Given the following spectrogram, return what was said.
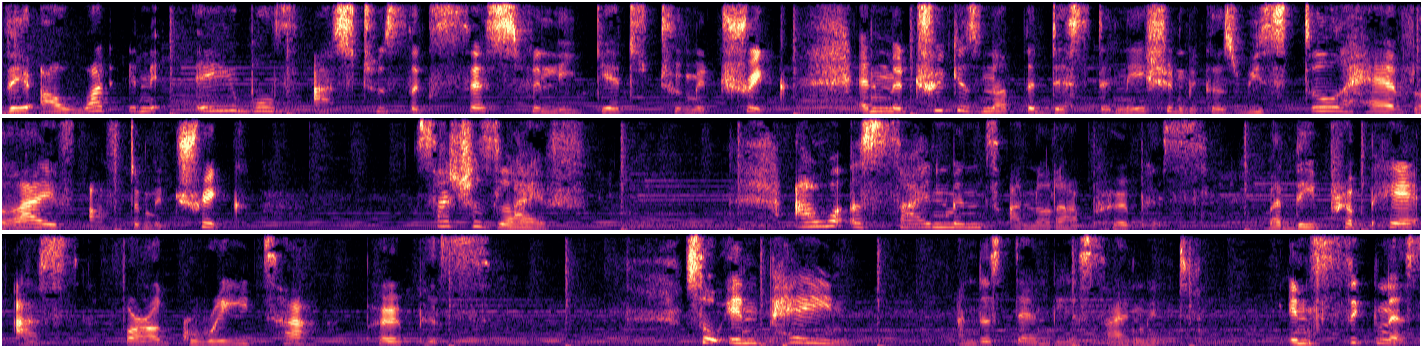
They are what enables us to successfully get to matric. And matric is not the destination because we still have life after matric. Such as life. Our assignments are not our purpose, but they prepare us for a greater purpose. So, in pain, understand the assignment. In sickness,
